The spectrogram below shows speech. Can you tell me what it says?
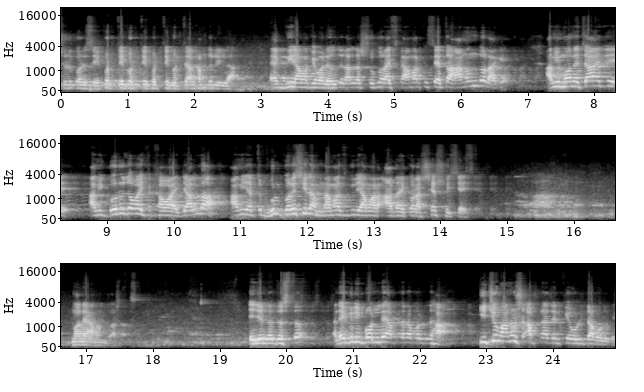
শুরু করেছে। করতে করতে করতে করতে আলহামদুলিল্লাহ। একদিন আমাকে বলে, হুজুর আল্লাহ শুকর, আজকে আমার কাছে এত আনন্দ লাগে। আমি মনে চাই যে আমি গরু জবাইকে খাওয়াই, যে আল্লাহ, আমি এত ভুল করেছিলাম, নামাজগুলি আমার আদায় করা শেষ হয়েছে মনে আনন্দ আসতেছে। এই জন্য দোস্ত মানে এগুলি বললে আপনারা বলবেন হ্যাঁ কিছু মানুষ আপনাদেরকে উল্টা বলবে।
